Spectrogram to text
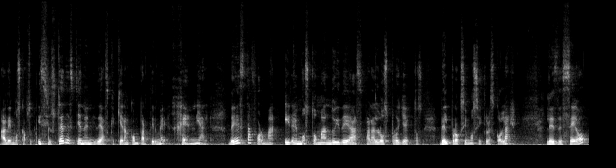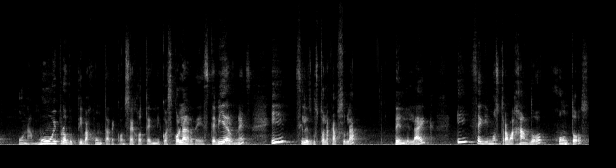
haremos cápsulas. Y si ustedes tienen ideas que quieran compartirme, genial. De esta forma iremos tomando ideas para los proyectos del próximo ciclo escolar. Les deseo una muy productiva junta de Consejo Técnico Escolar de este viernes y si les gustó la cápsula, denle like y seguimos trabajando juntos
